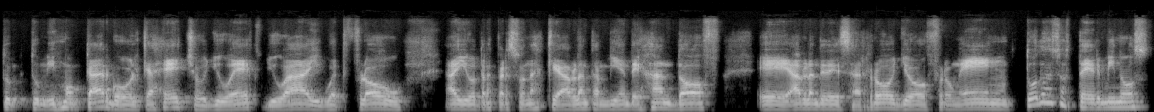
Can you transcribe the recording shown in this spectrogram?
tu, tu, mismo cargo, el que has hecho, UX, UI, Webflow. Hay otras personas que hablan también de handoff, eh, hablan de desarrollo, front-end. Todos esos términos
